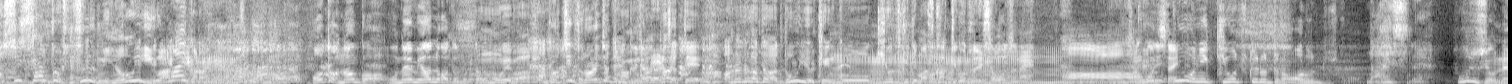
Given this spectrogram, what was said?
アシスタント普通身の上言わないからね。そうだなあとはなんかお悩みあんのかと思った。ら思えば。こっちに振られちゃってびっくりした言われちゃってあなた方はどういう健康を気をつけてますかっていうことでしょ。そうですね。あ参考にしたい。んで健康に気をつけるってのはあるんですか？あないですねそうですよね。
